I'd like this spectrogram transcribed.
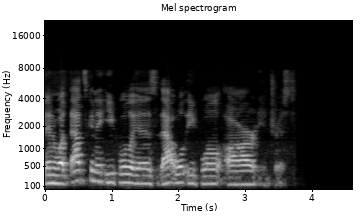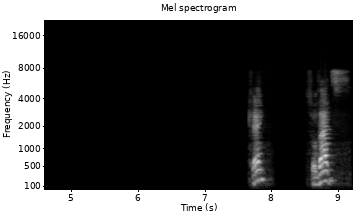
Then what that's going to equal is that will equal our interest. Okay, so that's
